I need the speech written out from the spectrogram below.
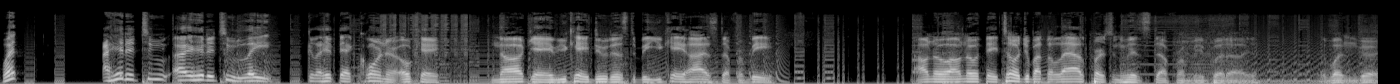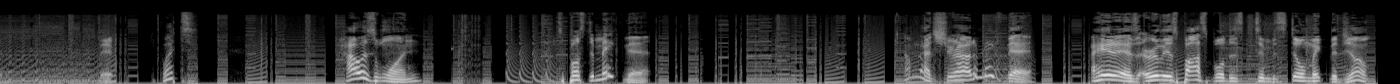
What? I hit it too. I hit it too late because I hit that corner. Okay, nah, game. You can't do this to me. You can't hide stuff from me. I don't know. I don't know what they told you about the last person who hid stuff from me, but uh, it wasn't good. There. What? How is one supposed to make that? I'm not sure how to make that. I hit it as early as possible to, to still make the jump.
